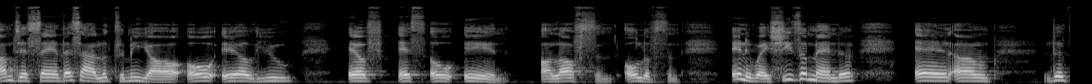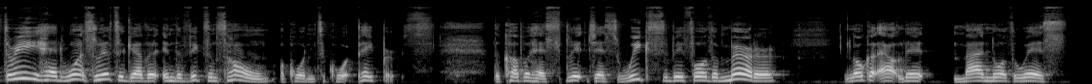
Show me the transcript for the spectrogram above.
I'm just saying that's how it looked to me, y'all. O L U F S O N. Olafson. Olafson. Anyway, she's Amanda, and um, the three had once lived together in the victim's home, according to court papers. The couple had split just weeks before the murder. Local outlet My Northwest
